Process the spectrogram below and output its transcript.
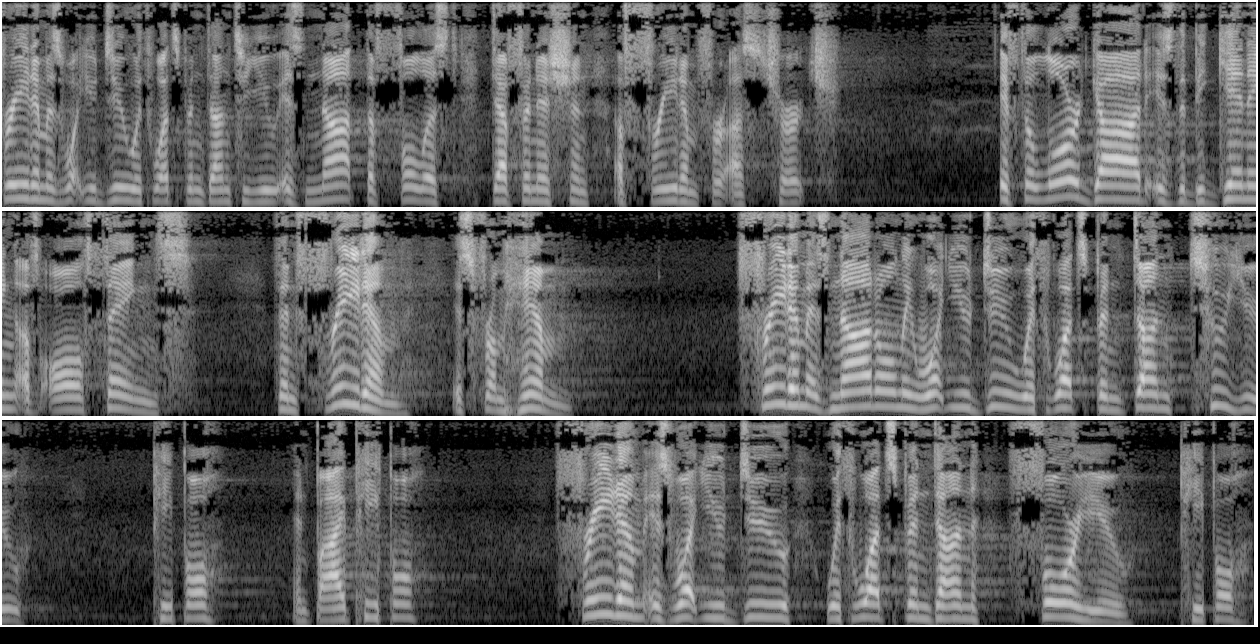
freedom is what you do with what's been done to you, is not the fullest definition of freedom for us, church. If the Lord God is the beginning of all things, then freedom is from Him. Freedom is not only what you do with what's been done to you, people and by people. Freedom is what you do with what's been done for you, people.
